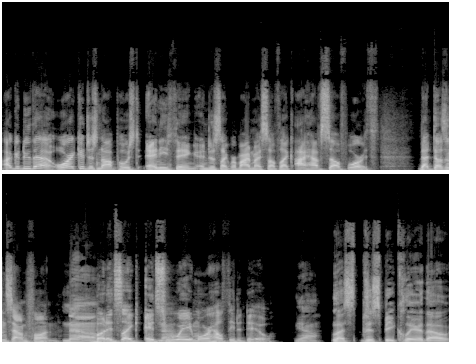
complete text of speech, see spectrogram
I could do that, or I could just not post anything and just like remind myself like I have self worth. That doesn't sound fun. No. but it's like it's No. way more healthy to do. yeah. Let's just be clear though.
